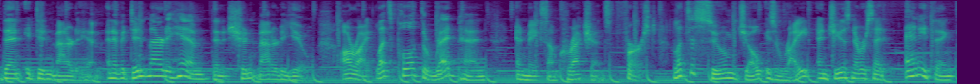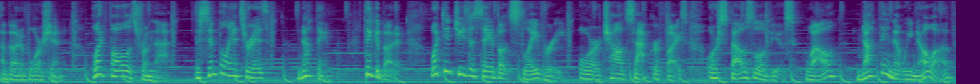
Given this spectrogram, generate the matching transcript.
then it didn't matter to him. And if it didn't matter to him, then it shouldn't matter to you. All right, let's pull out the red pen and make some corrections. First, let's assume Joe is right and Jesus never said anything about abortion. What follows from that? The simple answer is nothing. Think about it. What did Jesus say about slavery, or child sacrifice, or spousal abuse? Well, nothing that we know of.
